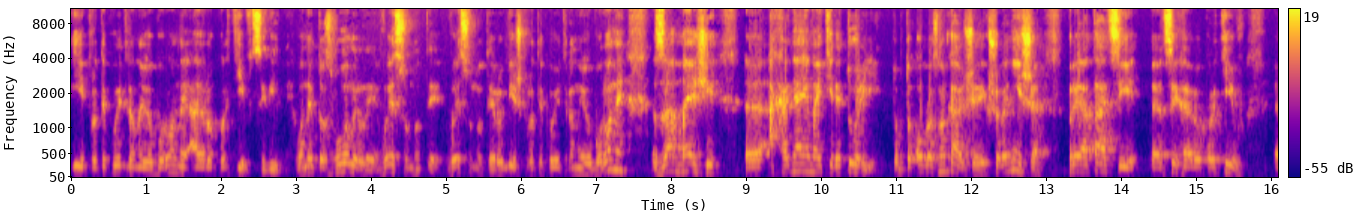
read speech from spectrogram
і протиповітряної оборони аеропортів цивільних. Вони дозволили висунути висунути рубіж протиповітряної оборони за межі охороняємої території. Тобто, образно кажучи, якщо раніше при атаці е, цих аеропортів е,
